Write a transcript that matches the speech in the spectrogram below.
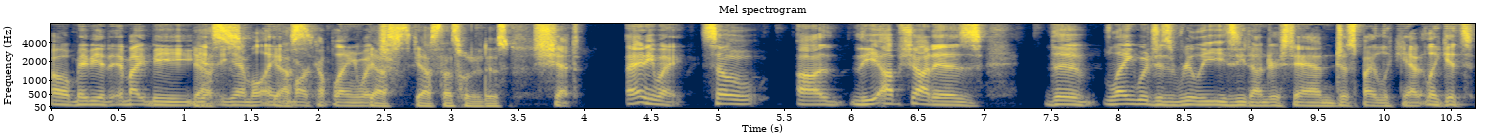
oh, maybe it, it might be Yes, YAML a yes, markup language. Yes, yes, that's what it is. Shit. Anyway, so uh, the upshot is the language is really easy to understand just by looking at it. Like it's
